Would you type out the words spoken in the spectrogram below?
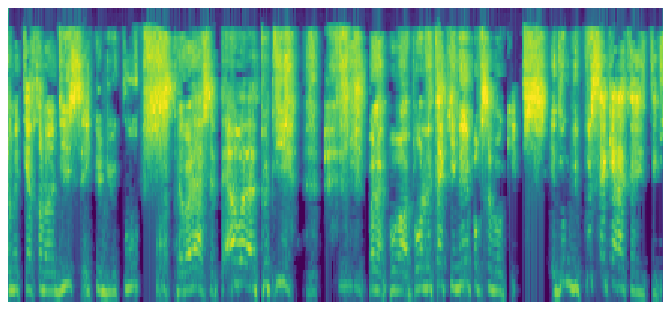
1m90 et que du coup, ben voilà, c'était ah voilà le petit, voilà pour pour le taquiner, pour se moquer. Et donc du coup, ces caractéristiques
